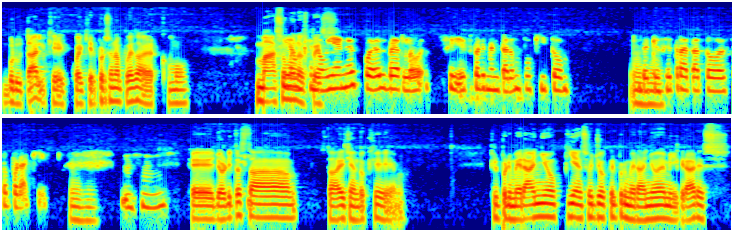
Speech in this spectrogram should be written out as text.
brutal que cualquier persona puede saber cómo más Sí, o menos aunque pues. no vienes, puedes verlo, sí, experimentar un poquito de qué se trata todo esto por aquí. Eh, yo ahorita estaba, estaba diciendo que, que el primer año, pienso yo que el primer año de emigrar es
